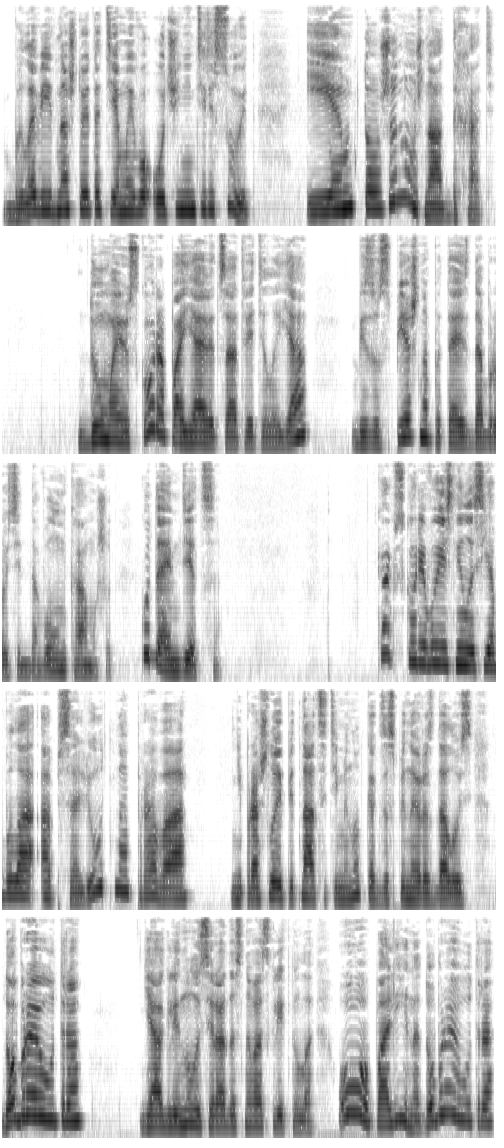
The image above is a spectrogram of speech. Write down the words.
Было видно, что эта тема его очень интересует, им тоже нужно отдыхать. «Думаю, скоро появится», — ответила я, безуспешно пытаясь добросить до волн камушек. «Куда им деться?» Как вскоре выяснилось, я была абсолютно права. Не прошло и пятнадцати минут, как за спиной раздалось «Доброе утро!». Я оглянулась и радостно воскликнула «О, Полина, доброе утро!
